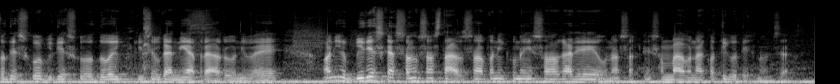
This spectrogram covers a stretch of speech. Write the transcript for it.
स्वदेशको विदेशको दुवै किसिमका नियात्राहरू हुने भए। अनि यो विदेशका सङ्घ संस्थाहरूसँग पनि कुनै सहकार्य हुन सक्ने सम्भावना कतिको देख्नुहुन्छ?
